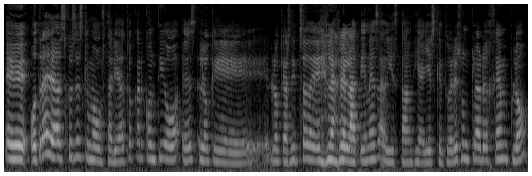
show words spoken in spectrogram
Eh, otra de las cosas que me gustaría tocar contigo es lo que, lo que has dicho de las relaciones a distancia. Y es que tú eres un claro ejemplo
